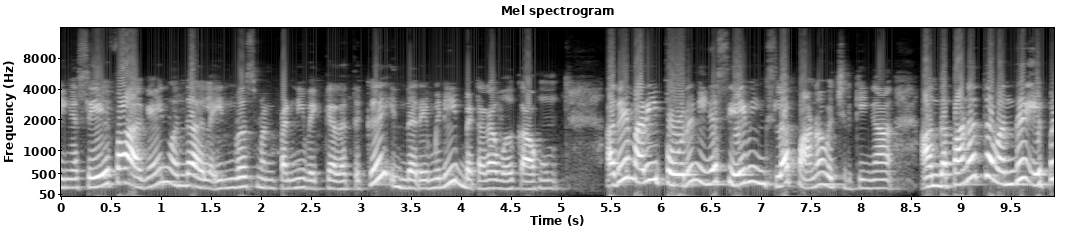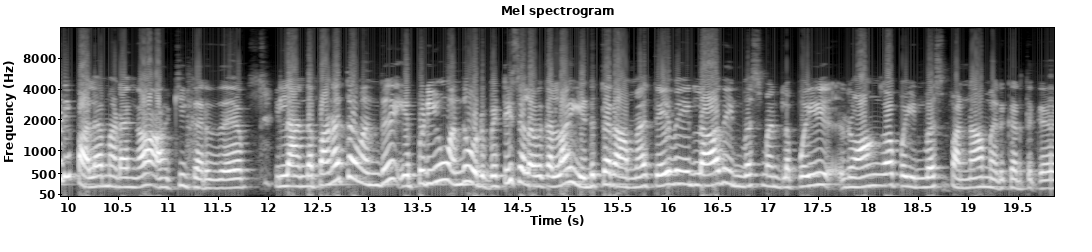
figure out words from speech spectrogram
நீங்கள் சேஃபாக அகைன் வந்து அதில் இன்வெஸ்ட்மெண்ட் பண்ணி வைக்கிறதுக்கு இந்த ரெமெடி பெட்டராக ஒர்க் ஆகும். அதே மாதிரி இப்போ ஒரு நீங்கள் சேவிங்ஸில் பணம் வச்சுருக்கீங்க. அந்த பணத்தை வந்து எப்படி பல மடங்காக ஆக்கிக்கிறது? இல்லை அந்த பணத்தை வந்து எப்படியும் வந்து ஒரு வெட்டி செலவுக்கெல்லாம் எடுத்துராம தேவையில்லாத இன்வெஸ்ட்மெண்ட்ல போய் ராங்காக போய் இன்வெஸ்ட் பண்ணாமல் இருக்கிறதுக்கு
